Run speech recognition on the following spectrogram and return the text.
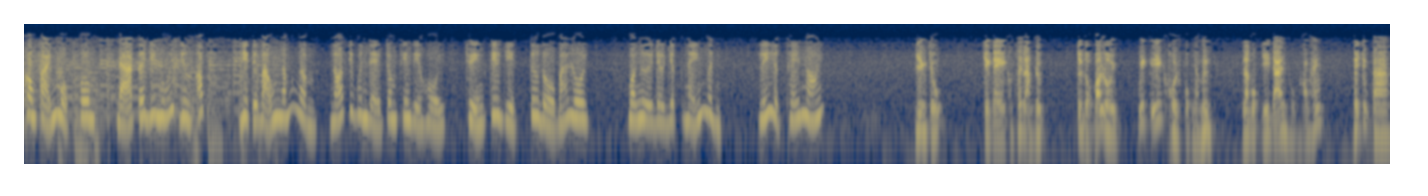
Không phải một hôm đã tới dưới núi Dương Ốc, Di Tiểu Bảo ngấm ngầm nói với huynh đệ trong thiên địa hội chuyện tiêu diệt tư đồ bá lôi. Mọi người đều giật nảy mình. Lý Lực Thế nói. Viên chủ, chuyện này không thể làm được. Tư đồ bá lôi quyết ý khôi phục nhà Minh là một vị đại anh hùng hảo hán. Nếu chúng ta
